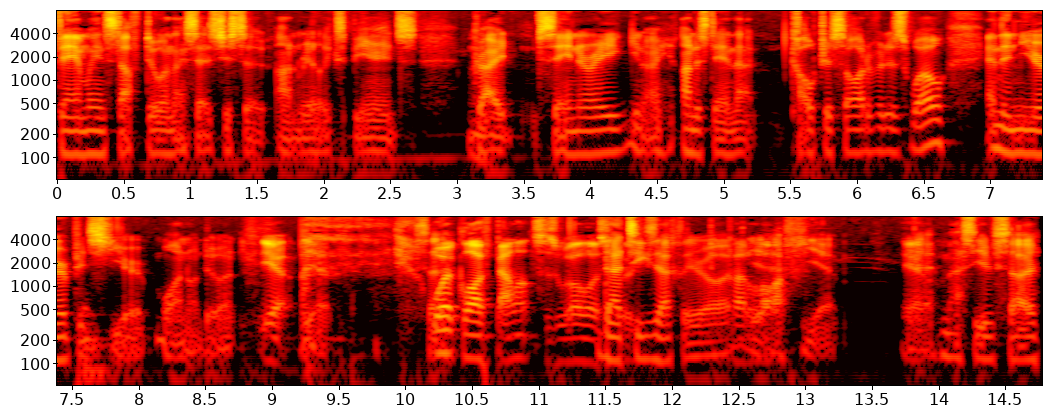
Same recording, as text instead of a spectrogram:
family and stuff do, and they say it's just an unreal experience. Mm. Great scenery, you know, understand that culture side of it as well. And then Europe, it's Europe. Why not do it? Yeah. Yeah. So- Work life balance as well. I that's exactly right. part of yeah. life. Yeah. yeah, Yeah. massive. So,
